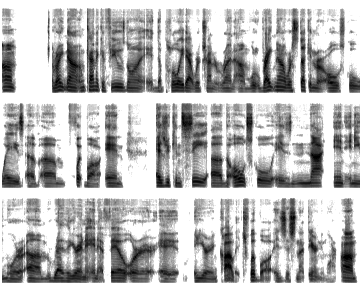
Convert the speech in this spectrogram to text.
Um, right now i'm kind of confused on eh, the ploy that we're trying to run um right now we're stuck in our old school ways of um football and as you can see uh the old school is not in anymore um whether you're in the nfl or a, you're in college football it's just not there anymore. Um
